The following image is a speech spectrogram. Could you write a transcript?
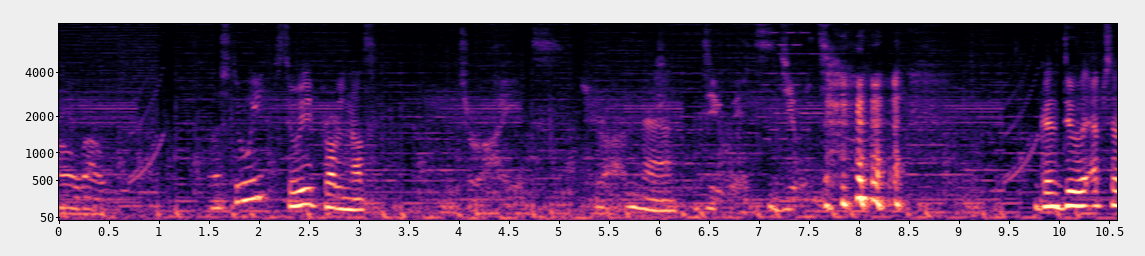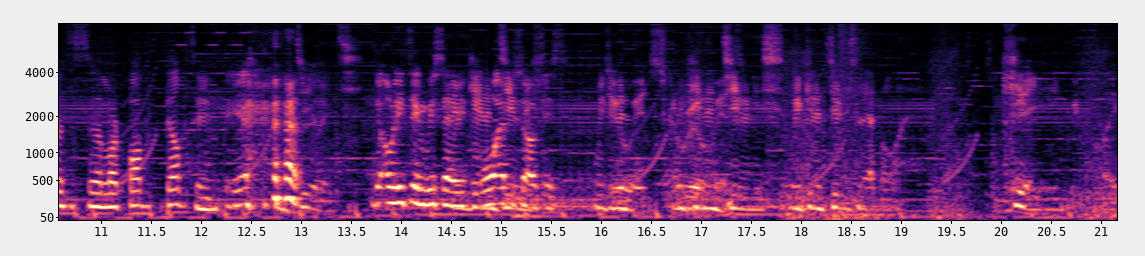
oh wow. Uh, Stewie? Stewie, probably not. Try it. Uh, Nah. Do it. Do it. We're gonna do an episode as uh, Lord Pal- Palpatine. yeah. do it. the only thing we say We're the gonna whole do episode this. is We do it. Screw We're gonna it. do this. We're gonna do this level. Kill. We.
